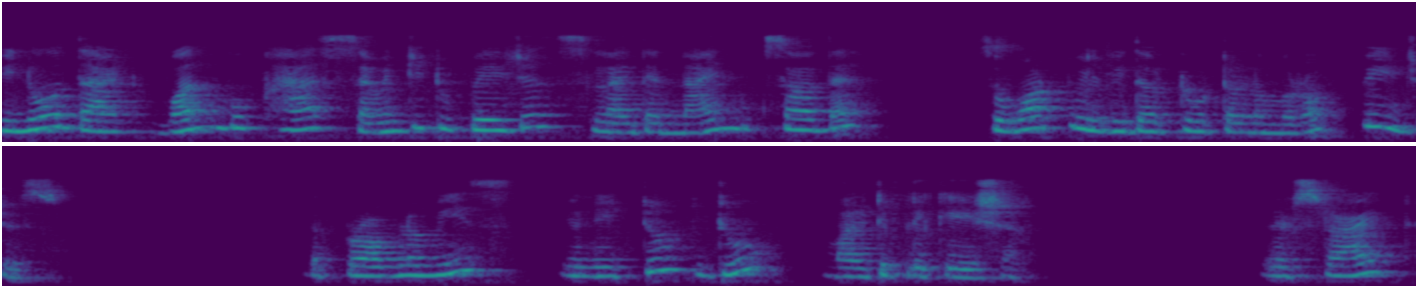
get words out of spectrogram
we know that one book has 72 pages like the 9 books are there. So what will be the total number of pages? The problem is you need to do multiplication. Let's write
